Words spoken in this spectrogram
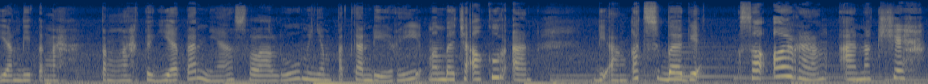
yang di tengah-tengah kegiatannya selalu menyempatkan diri membaca Al-Quran. Diangkat sebagai seorang anak syekh.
